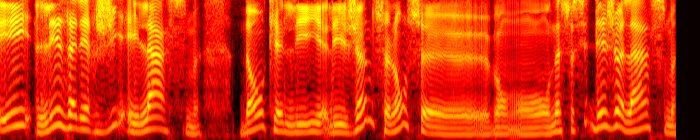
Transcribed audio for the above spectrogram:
et les allergies et l'asthme. Donc, les, les jeunes, selon ce... Bon, on associe déjà l'asthme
